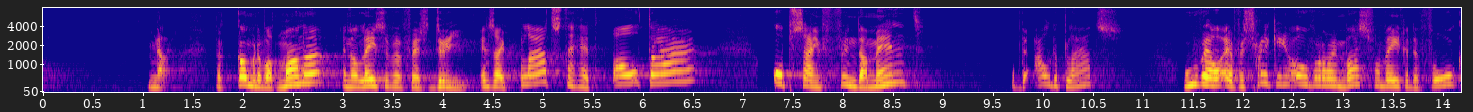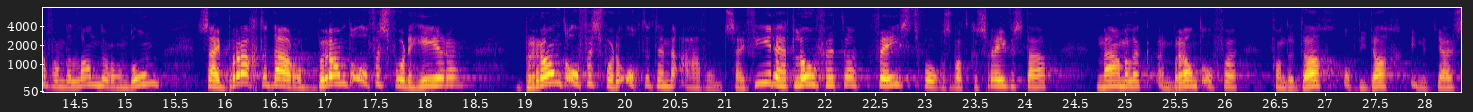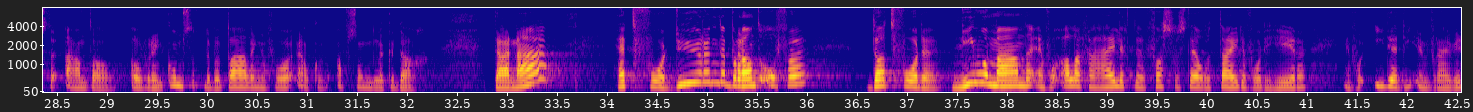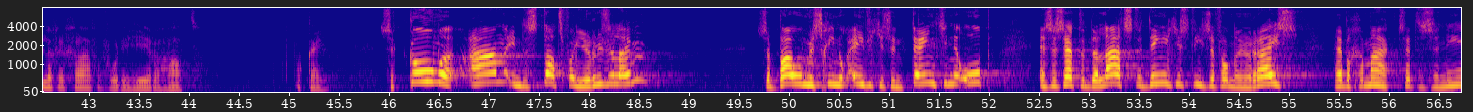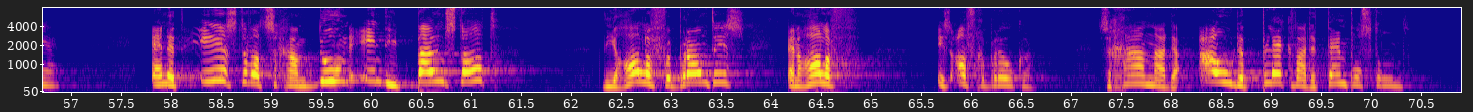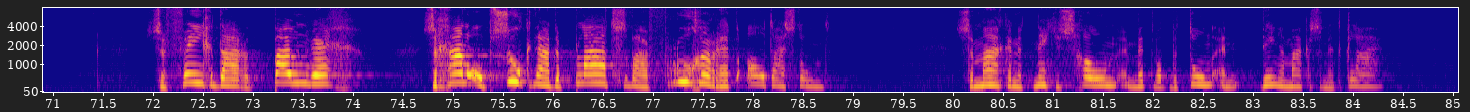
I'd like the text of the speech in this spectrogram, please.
Nou, dan komen er wat mannen en dan lezen we vers 3. En zij plaatsten het altaar op zijn fundament, op de oude plaats. Hoewel er verschrikking over hem was vanwege de volken van de landen rondom, zij brachten daarop brandoffers voor de heren, brandoffers voor de ochtend en de avond. Zij vierden het loofhuttenfeest volgens wat geschreven staat, namelijk een brandoffer van de dag op die dag in het juiste aantal, overeenkomstig de bepalingen voor elke afzonderlijke dag. Daarna het voortdurende brandoffer, dat voor de nieuwe maanden en voor alle geheiligde vastgestelde tijden voor de Heer en voor ieder die een vrijwillige gave voor de Heer had. Oké, ze komen aan in de stad van Jeruzalem. Ze bouwen misschien nog eventjes een tentje op en ze zetten de laatste dingetjes die ze van hun reis hebben gemaakt, zetten ze neer. En het eerste wat ze gaan doen in die puinstad, die half verbrand is en half is afgebroken. Ze gaan naar de oude plek waar de tempel stond. Ze vegen daar het puin weg. Ze gaan op zoek naar de plaats waar vroeger het altaar stond. Ze maken het netjes schoon met wat beton en dingen maken ze het klaar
